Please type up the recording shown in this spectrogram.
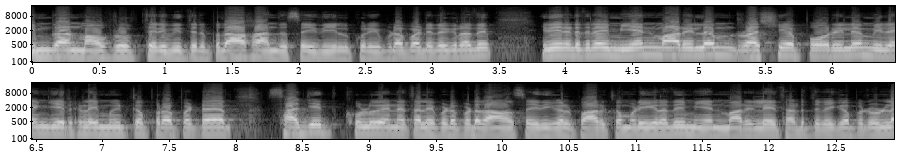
இம்ரான் மஹ்ரூப் தெரிவித்திருப்பதாக அந்த செய்தியில் குறிப்பிடப்பட்டிருக்கிறது. இதே நேரத்தில் மியன்மாரிலும் ரஷ்ய போரிலும் இலங்கையர்களை மீட்க புறப்பட்ட சஜித் குழு என தலைப்பிடப்பட்டதான செய்திகள் பார்க்க முடிகிறது. மியன்மாரிலே தடுத்து வைக்கப்பட்டுள்ள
